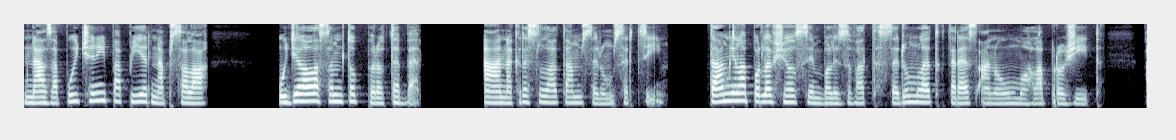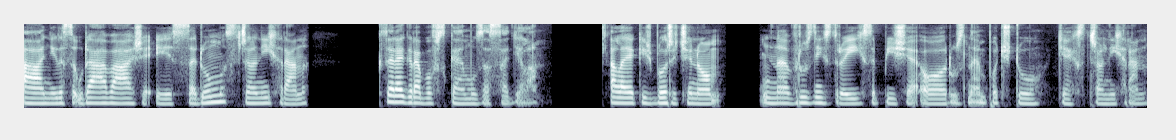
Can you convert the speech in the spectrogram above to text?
Na zapůjčený papír napsala Udělala jsem to pro tebe a nakreslila tam sedm srdcí. Ta měla podle všeho symbolizovat sedm let, které s Anou mohla prožít. A někde se udává, že i sedm střelných ran, které Grabovskému zasadila. Ale jak již bylo řečeno, v různých zdrojích se píše o různém počtu těch střelných ran.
